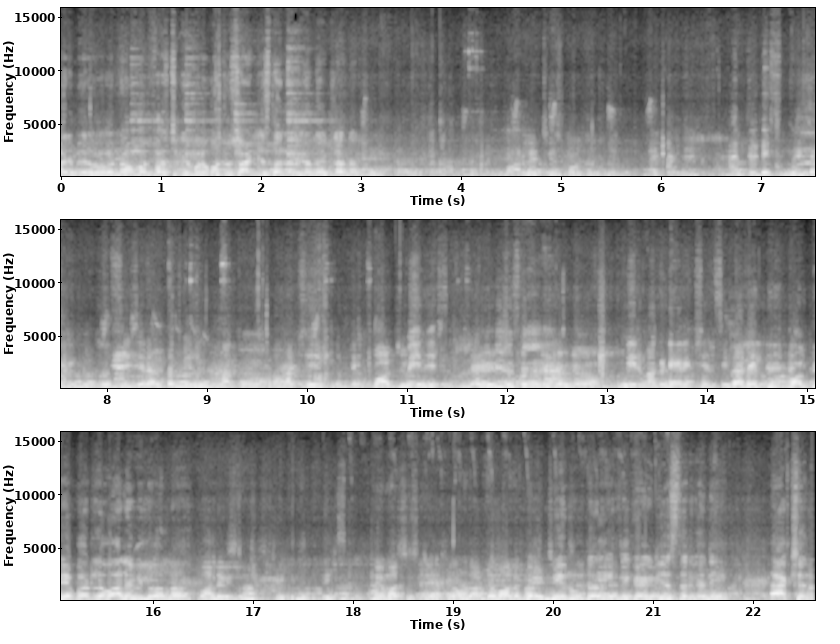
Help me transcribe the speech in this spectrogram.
మరి మీరు నవంబర్ ఫస్ట్కి కులగొట్టు స్టార్ట్ చేస్తున్నారు కదా ఎట్లా అన్నారు? చేసుకోవచ్చు. అంటే డిసిమెంటలింగ్ ప్రొసీజర్ అంతా మీరు మాకు వాచ్ చేస్తుంటే మేము మీరు మాకు డైరెక్షన్స్ ఇవ్వాలి. వాళ్ళ పేపర్లో వాళ్ళే వీళ్ళు వాళ్ళ వాళ్ళే మేము ఉండాలి. అంటే వాళ్ళకి గైడ్ మీరు ఉంటారు కానీ గైడ్ చేస్తారు కానీ యాక్షన్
